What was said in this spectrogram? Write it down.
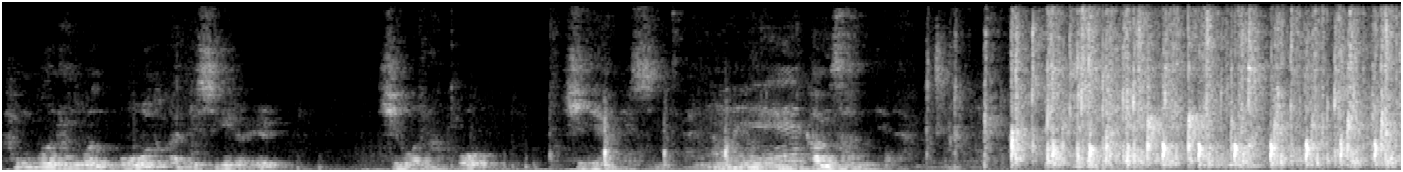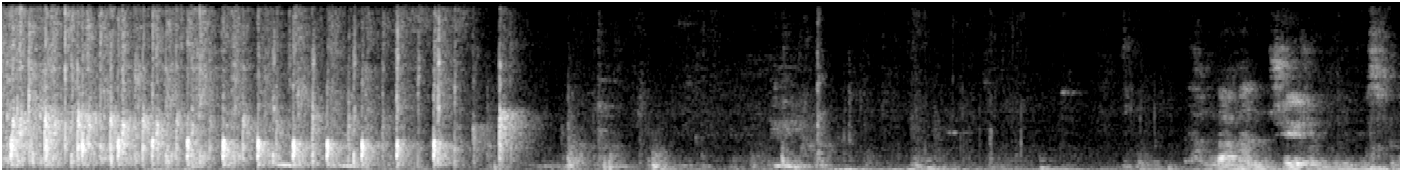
한 분 한 분 모두가 되시기를 기원하고 기대하겠습니다. 감사합니다. 당당한 주의 종들이 되시길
